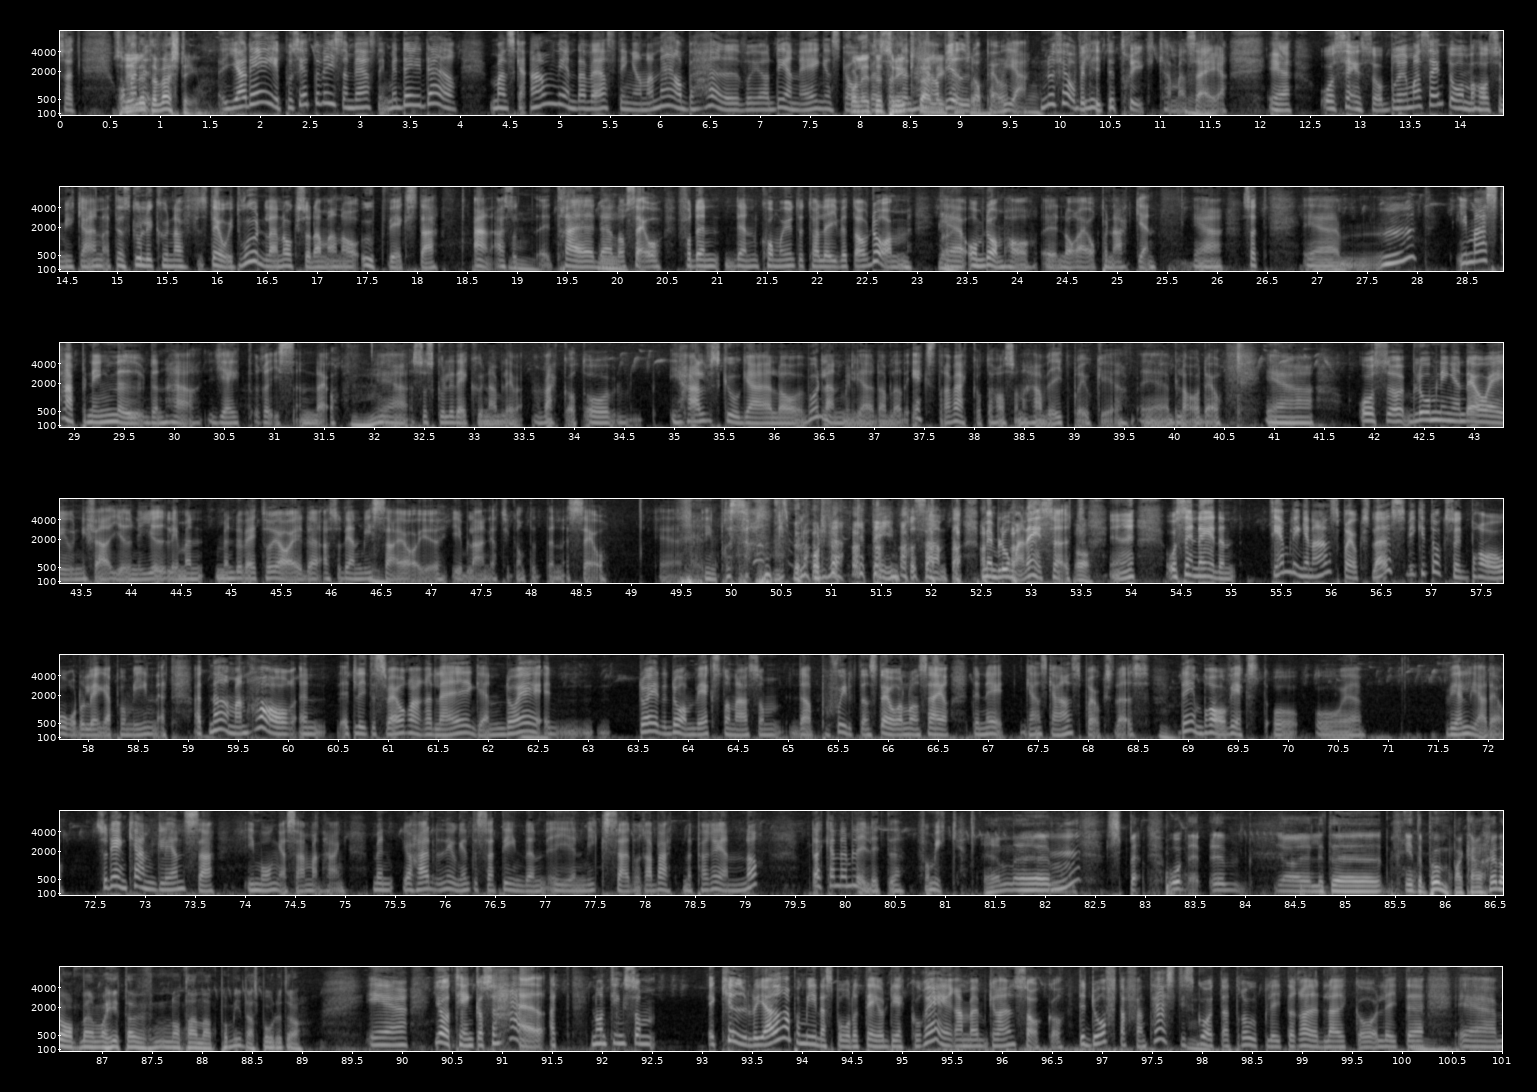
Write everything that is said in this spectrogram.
Så, att, Så det är man- lite värsting. Ja, det är på sätt och vis en värsting, men det är där man ska använda värstingarna. När behöver jag den egenskapen lite som den här liksom bjuder på? Ja, Ja, ja. Nu får vi lite tryck kan man säga. Eh, och sen så bryr man sig inte om att ha så mycket annat. Den skulle kunna stå i ett woodland också där man har uppväxta Alltså Mm. träd eller så, för den, den kommer ju inte ta livet av dem eh, om de har eh, några år på nacken. Ja, så att, eh, mm, i masstappning nu den här getrisen då eh, så skulle det kunna bli vackert och i halvskugga eller woodlandmiljö där blir det extra vackert att ha sådana här vitbrokiga eh, blad då. Eh, och så blomningen då är ungefär juni-juli men, men du vet hur jag är, det, alltså den missar jag ju ibland. Jag tycker inte att den är så eh, intressant. Bladverket är intressanta men blomman är söt. Ja. Eh, och sen är den tämligen anspråkslös, vilket också är ett bra ord att lägga på minnet. Att när man har en, ett lite svårare lägen, då är, då är det de växterna som där på skylten står eller någon säger den är ganska anspråkslös. Det är en bra växt att, att eh, välja då. Så den kan glänsa i många sammanhang. Men jag hade nog inte satt in den i en mixad rabatt med perenner. Där kan den bli lite för mycket. En, eh, Mm. och, eh, eh, jag är lite, inte pumpa kanske då, men vad hittar vi något annat på middagsbordet idag? Eh, jag tänker så här att någonting som är kul att göra på middagsbordet är att dekorera med grönsaker. Det doftar fantastiskt gott att dra upp lite rödlök och lite eh,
